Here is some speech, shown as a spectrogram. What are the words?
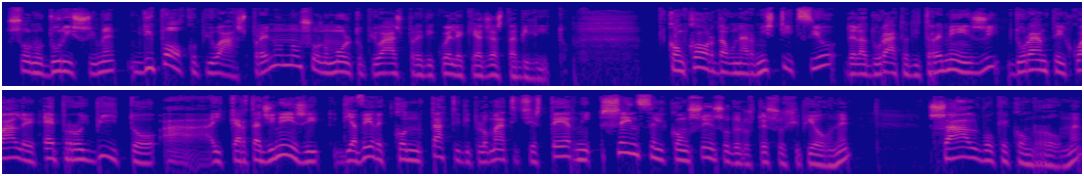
sono durissime, di poco più aspre, non, sono molto più aspre di quelle che ha già stabilito concorda un armistizio della durata di tre mesi, durante il quale è proibito ai cartaginesi di avere contatti diplomatici esterni senza il consenso dello stesso Scipione, salvo che con Roma.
